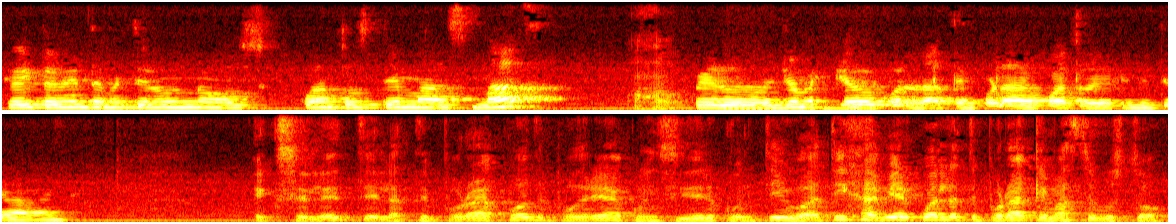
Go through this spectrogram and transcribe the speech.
que ahí también, también tiene unos cuantos temas más, pero yo me quedo con la temporada 4 definitivamente. Excelente, la temporada 4 podría coincidir contigo. A ti, Javier, ¿cuál es la temporada que más te gustó?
